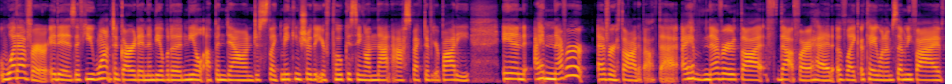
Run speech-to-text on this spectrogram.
whatever it is. If you want to garden and be able to kneel up and down just like making sure that you're focusing on that aspect of your body. And i had never ever thought about that. I have never thought that far ahead of like, okay, when I'm 75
